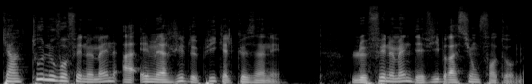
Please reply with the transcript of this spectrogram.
qu'un tout nouveau phénomène a émergé depuis quelques années. Le phénomène des vibrations fantômes.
